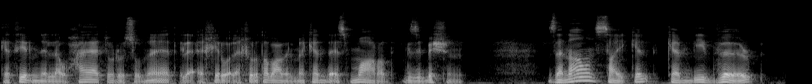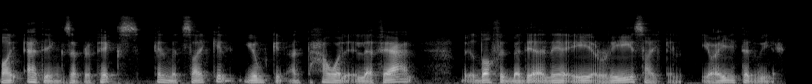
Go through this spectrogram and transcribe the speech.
كثير من اللوحات والرسومات إلى آخره وإلى آخره. طبعا المكان ده اسمه معرض exhibition. The noun cycle can be verb by adding the prefix. كلمة cycle يمكن أن تحول إلى فعل بإضافة بادئة اللي هي إيه؟ recycle يعيد التدوير.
